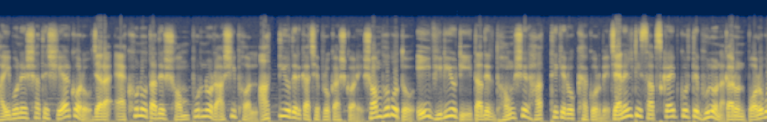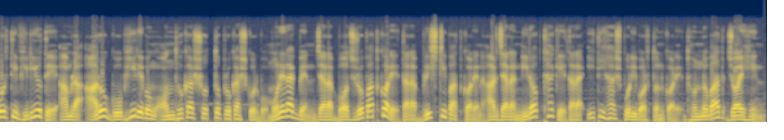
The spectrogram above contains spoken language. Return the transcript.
ভাই বোনের সাথে শেয়ার করো যারা এখনও তাদের সম্পূর্ণ রাশিফল আত্মীয়দের কাছে প্রকাশ করে। সম্ভবত এই ভিডিওটি তাদের ধ্বংসের হাত থেকে রক্ষা করবে। চ্যানেলটি সাবস্ক্রাইব করতে ভুলো না, কারণ পরবর্তী ভিডিওতে আমরা আরও গভীর এবং অন্ধকার সত্য প্রকাশ করব। মনে রাখবেন, যারা বজ্রপাত করে তারা বৃষ্টিপাত করে না, আর যারা নীরব থাকে তারা ইতিহাস পরিবর্তন করে। ধন্যবাদ, জয় হিন্দ।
